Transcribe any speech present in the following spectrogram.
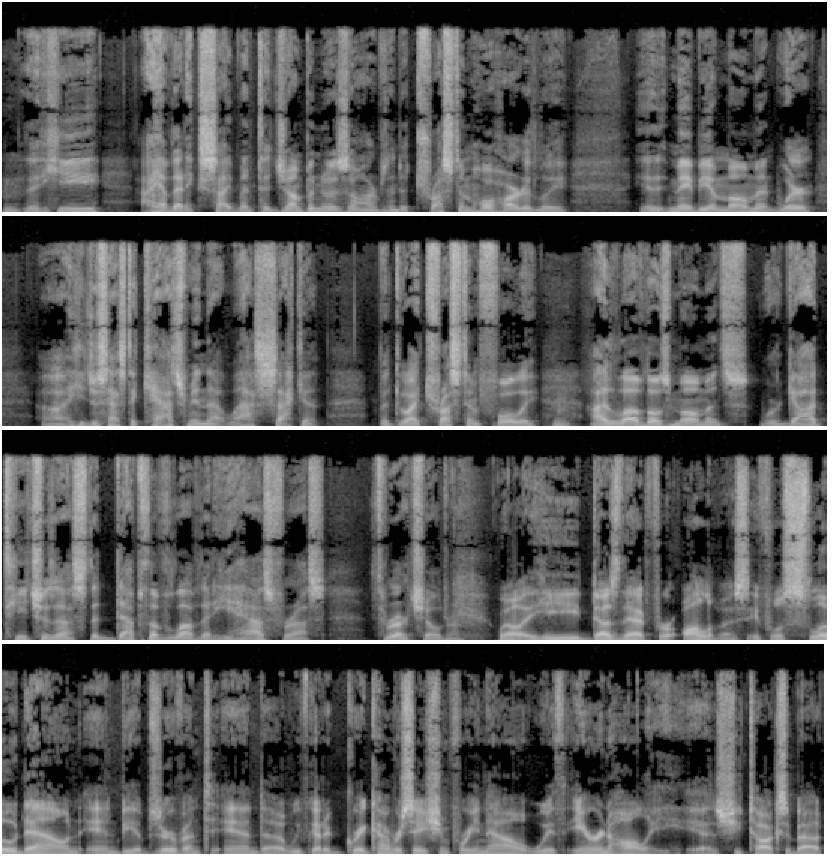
Hmm. That He, I have that excitement to jump into His arms and to trust Him wholeheartedly. It may be a moment where uh, He just has to catch me in that last second. But do I trust him fully? Hmm. I love those moments where God teaches us the depth of love that he has for us through our children. Well, he does that for all of us if we'll slow down and be observant. And uh, we've got a great conversation for you now with Erin Hawley as she talks about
